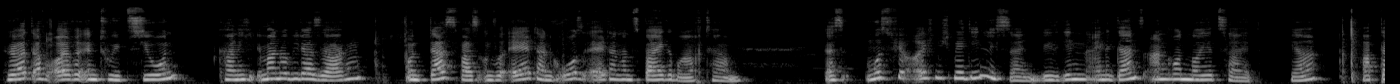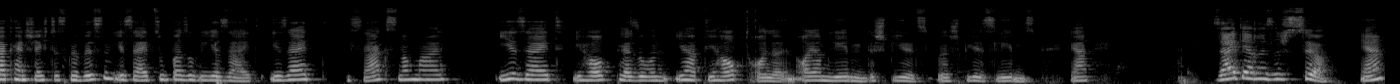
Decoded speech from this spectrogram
Hört auf eure Intuition, kann ich immer nur wieder sagen. Und das, was unsere Eltern, Großeltern uns beigebracht haben, das muss für euch nicht mehr dienlich sein. Wir gehen in eine ganz andere und neue Zeit. Ja, habt da kein schlechtes Gewissen. Ihr seid super, so wie ihr seid. Ihr seid, ich sag's nochmal, ihr seid die Hauptperson. Ihr habt die Hauptrolle in eurem Leben des Spiels oder Spiel des Lebens. Ja, seid der Regisseur. Ja,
